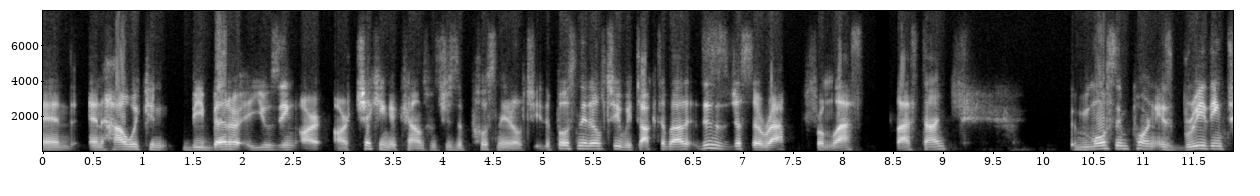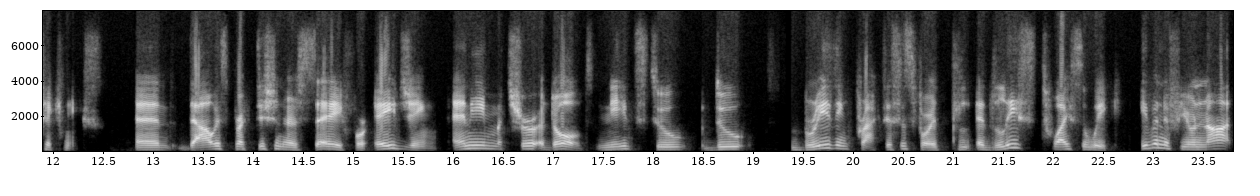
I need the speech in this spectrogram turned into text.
and and how we can be better at using our our checking accounts, which is the postnatal chi. The postnatal chi we talked about it. This is just a wrap from last last time. Most important is breathing techniques. And Taoist practitioners say for aging, any mature adult needs to do breathing practices for at, least twice a week, even if you're not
